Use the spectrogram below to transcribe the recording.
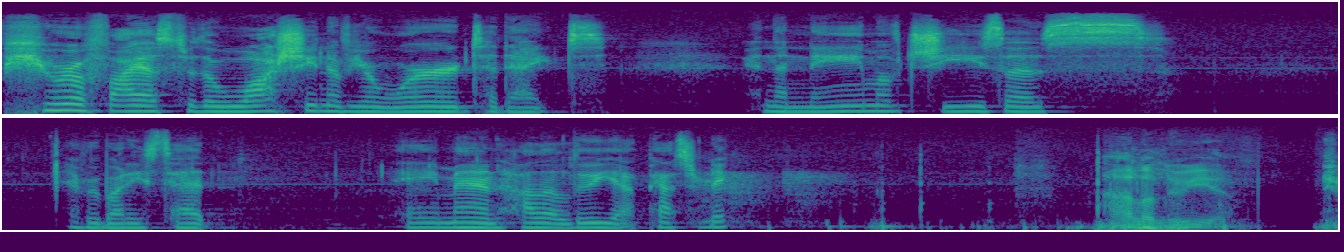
Purify us through the washing of your word tonight. In the name of Jesus. Everybody said, Amen. Hallelujah. Pastor Nick. Hallelujah.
